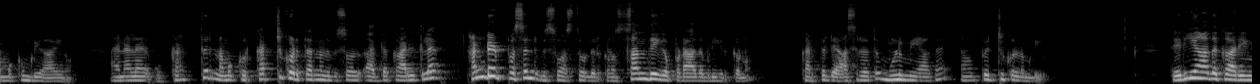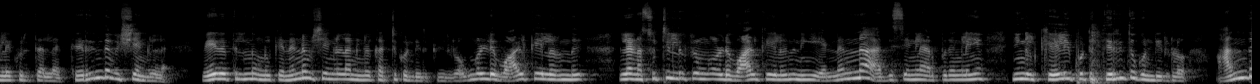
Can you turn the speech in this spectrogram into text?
நமக்கும் இப்படி ஆயிரும். அதனால் கர்த்தர் நமக்கு ஒரு கற்றுக் கொடுத்தார் அந்த விசுவா அந்த காரியத்தில் ஹண்ட்ரட் பர்சன்ட் விசுவாசத்தோடு இருக்கணும். சந்தேகப்படாதபடி இருக்கணும். கர்த்தருடைய ஆசீர்வாதத்தை முழுமையாக நம்ம பெற்றுக்கொள்ள முடியும். தெரியாத காரியங்களை குறித்தல்ல தெரிந்த விஷயங்களில் வேதத்திலிருந்து உங்களுக்கு என்னென்ன விஷயங்கள்லாம் நீங்கள் கற்றுக்கொண்டிருக்கிறீர்களோ உங்களுடைய வாழ்க்கையிலிருந்து இல்லை நான் சுற்றில் இருக்கிறவங்களுடைய வாழ்க்கையிலிருந்து நீங்கள் என்னென்ன அதிசயங்களையும் அற்புதங்களையும் நீங்கள் கேள்விப்பட்டு தெரிந்து கொண்டீர்களோ அந்த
